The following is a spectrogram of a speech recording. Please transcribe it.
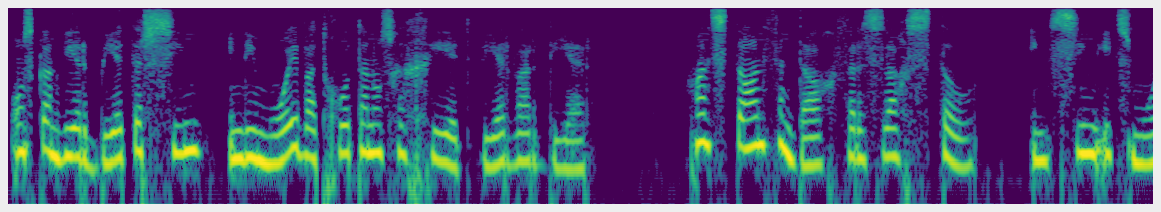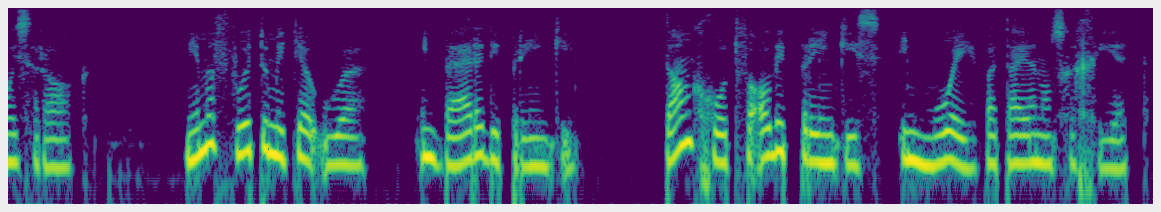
Ons kan weer beter sien en die mooi wat God aan ons gegee het weer waardeer. Gaan staan vandag vir 'n slag stil en sien iets moois raak. Neem 'n foto met jou oë en bære die prentjie. Dank God vir al die prentjies en mooi wat hy aan ons gegee het.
